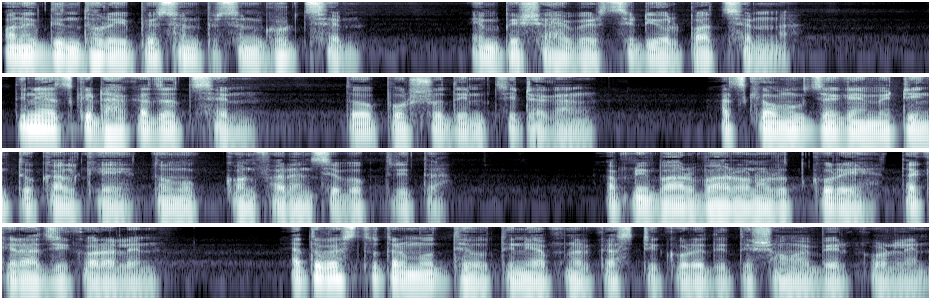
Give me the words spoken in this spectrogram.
অনেকদিন ধরেই পেছন পেছন ঘুরছেন। এমপি সাহেবের শিডিউল পাচ্ছেন না। তিনি আজকে ঢাকা যাচ্ছেন, তো পরশু দিন চিটাগাং। আজকে অমুক জায়গায় মিটিং তো কালকে তমুক কনফারেন্সে বক্তৃতা। আপনি বারবার অনুরোধ করে তাকে রাজি করালেন। এত ব্যস্ততার মধ্যেও তিনি আপনার কাজটি করে দিতে সময় বের করলেন।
